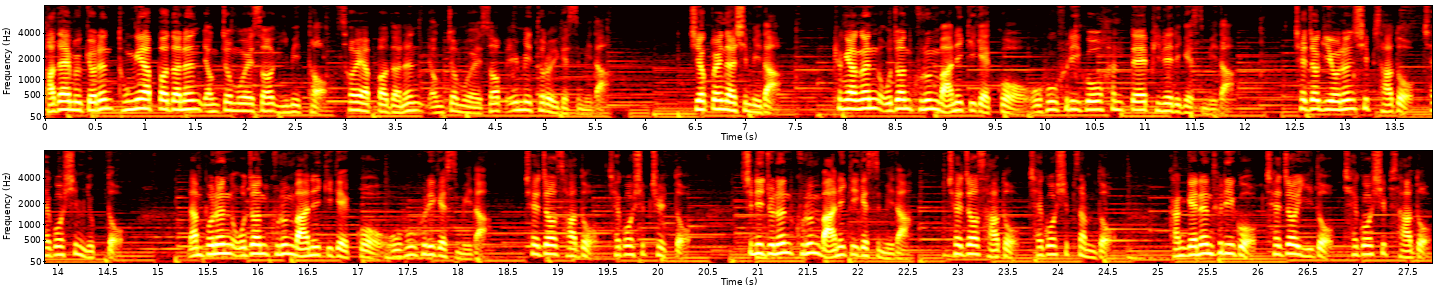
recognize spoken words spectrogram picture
바다의 물결은 동해 앞바다는 0.5에서 2m, 서해 앞바다는 0.5에서 1m로 이겠습니다. 지역별 날씨입니다. 평양은 오전 구름 많이 끼겠고 오후 흐리고 한때 비 내리겠습니다. 최저 기온은 14도, 최고 16도. 남포는 오전 구름 많이 끼겠고 오후 흐리겠습니다. 최저 4도, 최고 17도. 신의주는 구름 많이 끼겠습니다. 최저 4도, 최고 13도. 강계는 흐리고 최저 2도, 최고 14도.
